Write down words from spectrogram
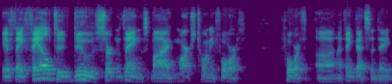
If they fail to do certain things by March 24th, 4th, uh, I think that's the date,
